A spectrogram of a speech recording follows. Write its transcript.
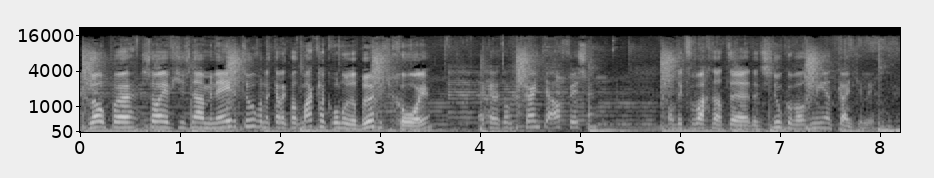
Ik loop eh, zo eventjes naar beneden toe, want dan kan ik wat makkelijk onder het bruggetje gooien. Dan kan ik ook het kantje afvissen. Want ik verwacht dat, eh, dat snoeken wel eens meer aan het kantje liggen.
